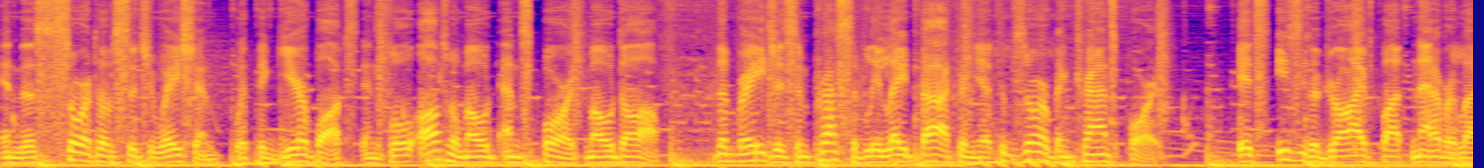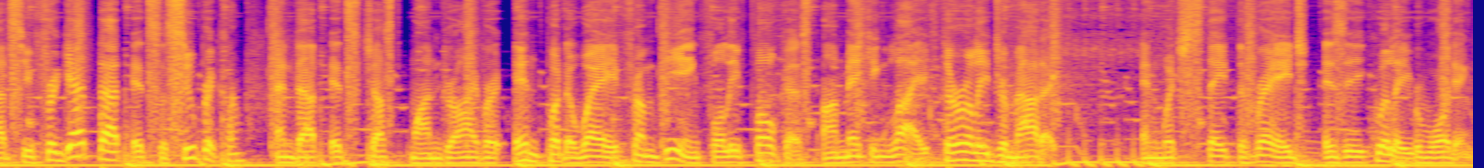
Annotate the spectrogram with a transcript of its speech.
In this sort of situation, with the gearbox in full auto mode and sport mode off, the Virage is impressively laid back and yet absorbing transport. It's easy to drive but never lets you forget that it's a supercar, and that it's just one driver input away from being fully focused on making life thoroughly dramatic. In which state the Virage is equally rewarding.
